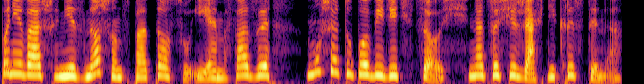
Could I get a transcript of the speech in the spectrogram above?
ponieważ nie znosząc patosu i emfazy, muszę tu powiedzieć coś, na co się żachnie Krystyna.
